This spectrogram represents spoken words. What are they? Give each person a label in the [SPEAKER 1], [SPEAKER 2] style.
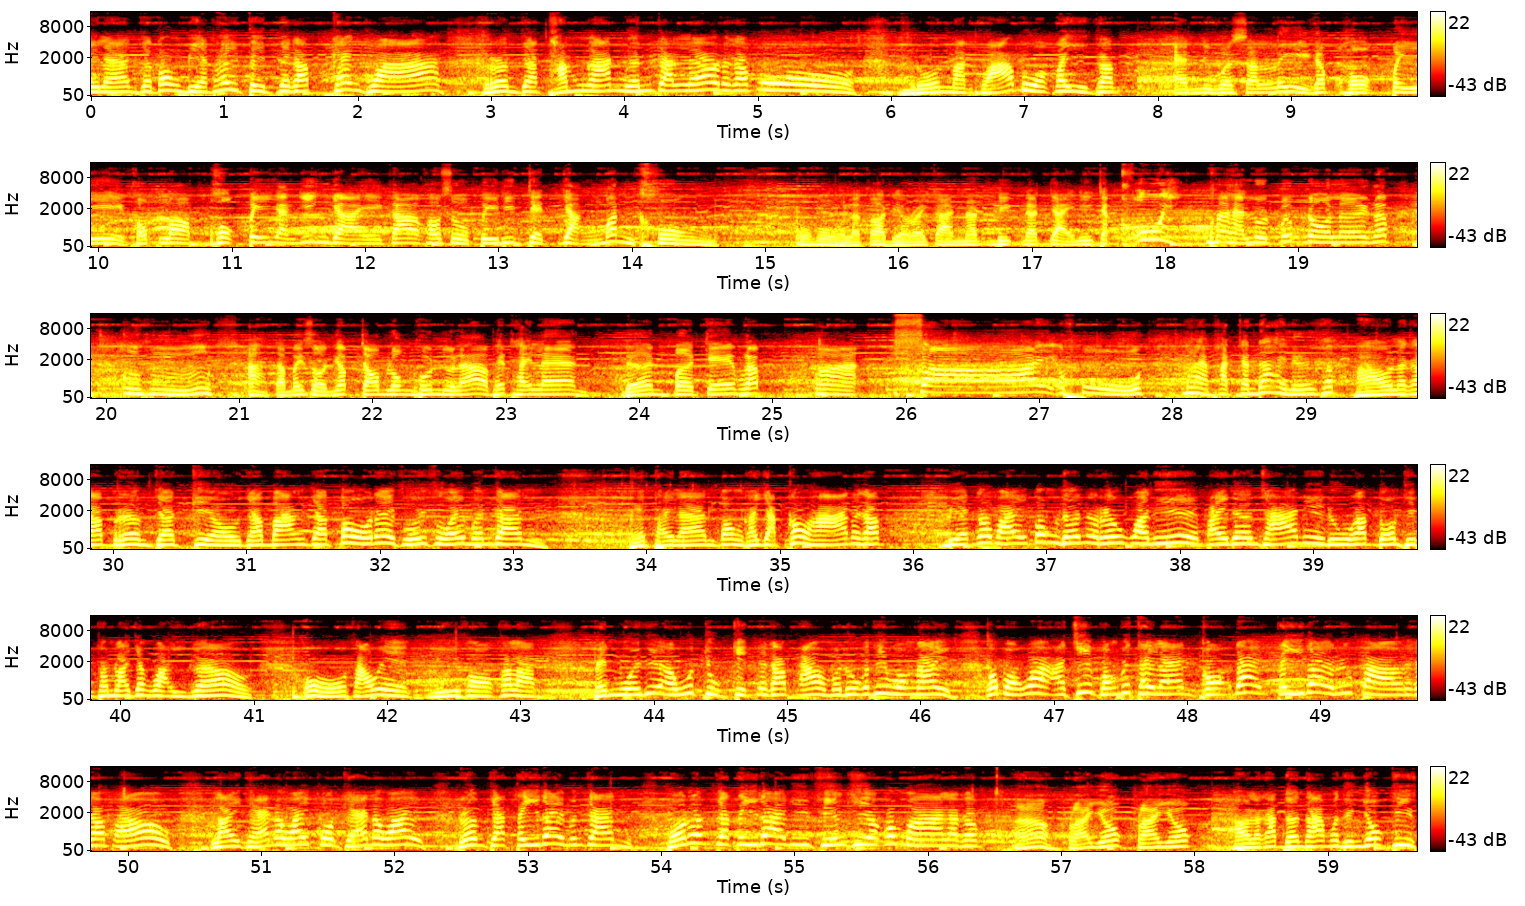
[SPEAKER 1] ยแลนด์จะต้องเบียดให้ติดนะครับ แข้งขวา เริ่มจะทำงานเหมือนกันแล้วนะครับ โอ้โดนหมัดขวาบวกไปอีกครับ
[SPEAKER 2] แอนนิเวอร์ซารีครับ 6 ปี ครบรอบ 6 ปีอย่างยิ่งใหญ่ก้าวเข้าสู่ปีที่ 7 อย่างมั่นคง โอ้โห แล้วก็เดี๋ยวรายการนัดบิ๊กนัดใหญ่นี้จะอุ้ยมาหลุดปุ๊บโดนเลยครับ อือหืออะแต่ไม่สนครับจอมลงทุนอยู่แล้วเพชรไทยแลนด์ เดินเปิดเกมครับอ่า โอ้โหมาผัดกันได้เลยครับ
[SPEAKER 1] เอาละครับ เริ่มจะเกี่ยวจะบางจะโต้ได้สวยๆเหมือนกัน เพชรไทยแลนด์ต้องขยับเข้าหานะครับ เบียดเข้าไปต้องเดินเร็วกว่านี้ ไปเดินช้านี่ดูครับ โดนทิบทำลายจังหวะอีกแล้ว โอ้โหเสาเอกมีศอกสลับ เป็นมวยที่อาวุธจุกจิกนะครับ เอามาดูกันที่วงในเขาบอกว่าอาชีพของเพชรไทยแลนด์เกาะได้ตีได้หรือเปล่านะครับ เอาไล่แขนเอาไว้กดแขนเอาไว้ เริ่มจะตีได้เหมือนกัน พอเริ่มจะตีได้นี่เสียงเชียร์ก็มาแล้วครับ
[SPEAKER 3] อ้าวปลายยกปลายยก
[SPEAKER 1] เอาละครับเดินทางมาถึงยกที่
